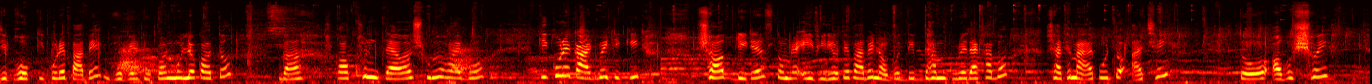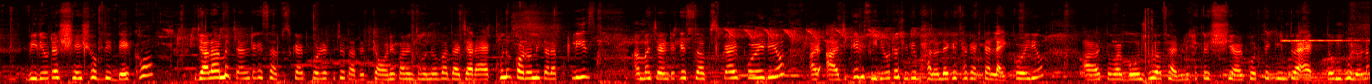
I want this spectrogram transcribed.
যে ভোগ কী করে পাবে, ভোগের কুপন মূল্য কত বা কখন দেওয়া শুরু হয় ভোগ কী করে কাটবে টিকিট? সব ডিটেলস তোমরা এই ভিডিওতে পাবে। নবদ্বীপ ধাম ঘুরে দেখাবো। সাথে মায়াপুর তো আছেই। তো অবশ্যই ভিডিওটা শেষ অবধি দেখো। যারা আমার চ্যানেলটাকে সাবস্ক্রাইব করে রেখেছো, তাদেরকে অনেক অনেক ধন্যবাদ। আর যারা এখনও করোনি, তারা প্লিজ আমার চ্যানেলটাকে সাবস্ক্রাইব করে দিও। আর আজকের ভিডিওটা যদি ভালো লেগে থাকে, একটা লাইক করে দিও। আর তোমার বন্ধু বা ফ্যামিলির সাথে শেয়ার করতে কিন্তু একদম ভুলো না।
